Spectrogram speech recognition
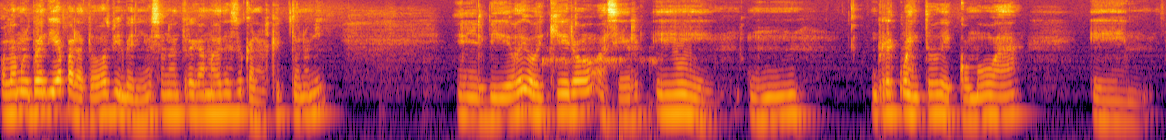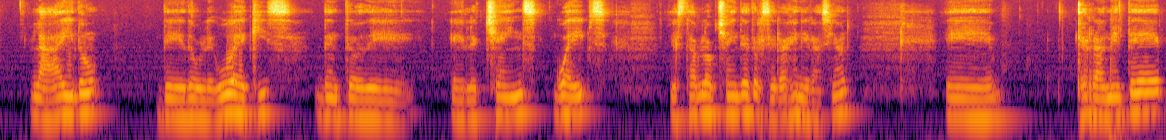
Hola, muy buen día para todos. Bienvenidos a una entrega más de su canal Cryptonomy. En el video de hoy quiero hacer eh, un, recuento de cómo va eh, la IDO de WX dentro de el exchange Waves, esta blockchain de tercera generación, eh, que realmente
